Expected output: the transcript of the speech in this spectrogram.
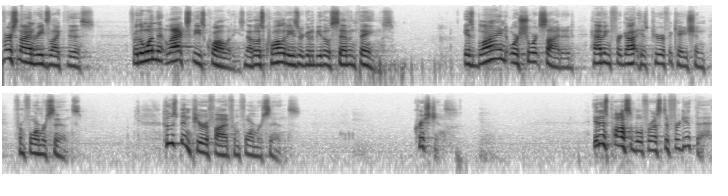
Verse 9 reads like this For the one that lacks these qualities, now those qualities are going to be those seven things, is blind or short sighted, having forgot his purification from former sins. Who's been purified from former sins? Christians. It is possible for us to forget that.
